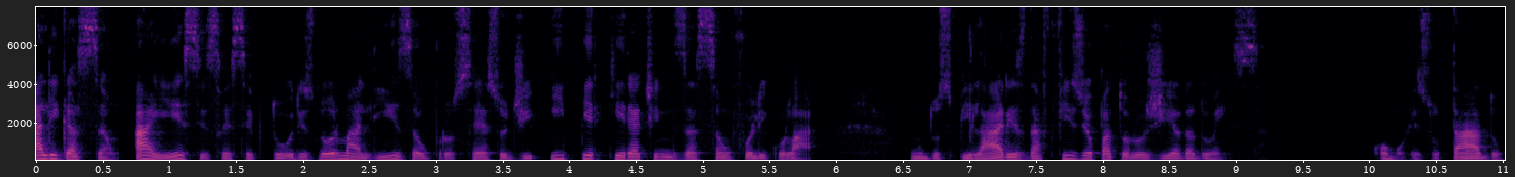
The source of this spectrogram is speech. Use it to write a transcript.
A ligação a esses receptores normaliza o processo de hiperqueratinização folicular, um dos pilares da fisiopatologia da doença. Como resultado,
